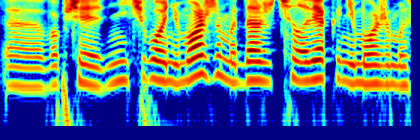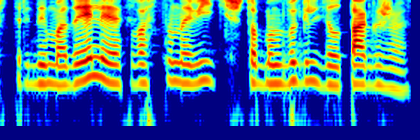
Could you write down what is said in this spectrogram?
э, вообще ничего не можем, и даже человека не можем из 3D-модели восстановить, чтобы он выглядел так же.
